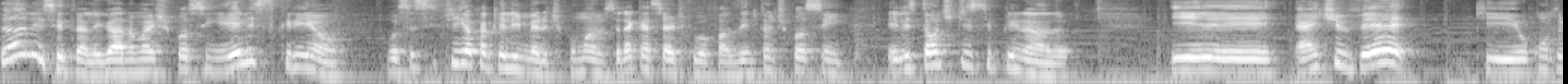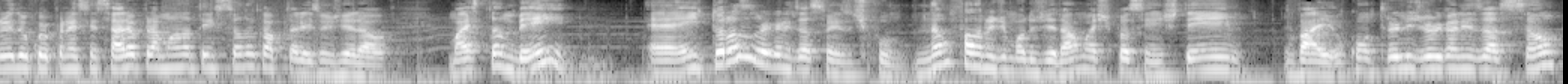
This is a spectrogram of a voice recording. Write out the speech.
dane-se, tá ligado? Mas, tipo assim, eles criam. Você se fica com aquele medo, tipo, mano, será que é certo que eu vou fazer? Então, tipo assim, eles estão te disciplinando. E a gente vê que o controle do corpo é necessário para manutenção do capitalismo em geral. Mas também é, em todas as organizações, tipo, não falando de modo geral, mas tipo assim, a gente tem, vai, o controle de organização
